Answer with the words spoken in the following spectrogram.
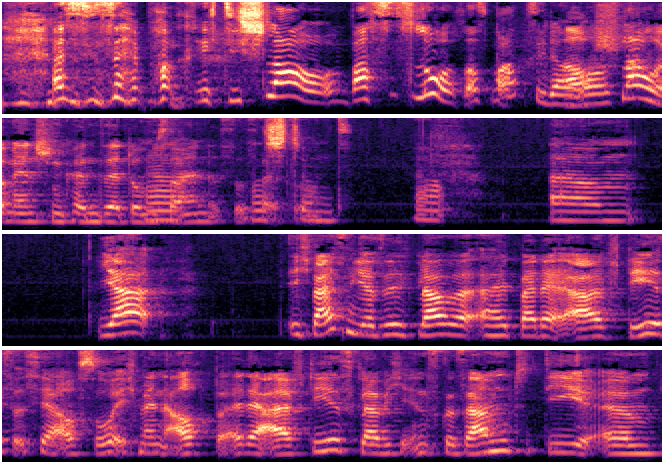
Also sie ist einfach richtig schlau. Was ist los? Was macht sie da? Auch schlaue Menschen können sehr dumm ja, sein. Das, ist das halt stimmt. So. Ja. Ähm, ja, ich weiß nicht, also ich glaube halt bei der AfD, es ist ja auch so, ich meine auch bei der AfD ist, glaube ich, insgesamt die ähm,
